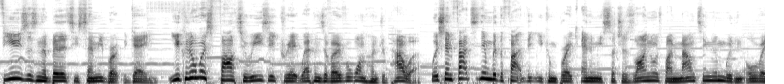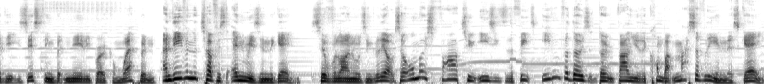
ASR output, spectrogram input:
Fuse as an ability semi-broke the game. You could almost far too easily create weapons of over 100 power, which then factored in with the fact that you can break enemies such as Lynels by mounting them with an already existing but nearly broken weapon, and even the toughest enemies in the game, Silver Lynels and Gleeok are almost far too easy to defeat even for those that don't value the combat massively in this game.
